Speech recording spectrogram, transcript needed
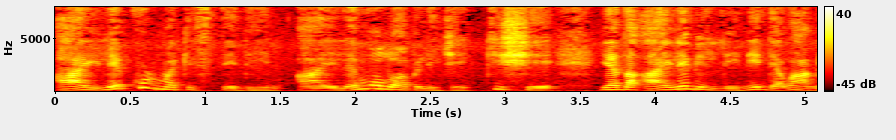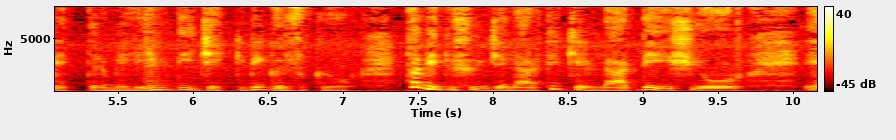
aile kurmak istediğim, ailem olabilecek kişi ya da aile birliğini devam ettirmeliyim diyecek gibi gözüküyor. Tabi düşünceler, fikirler değişiyor, e,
